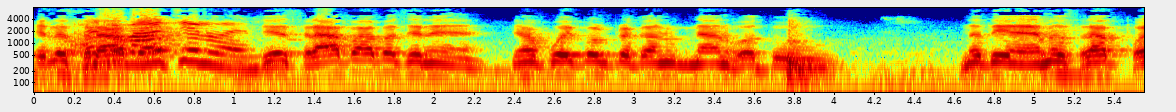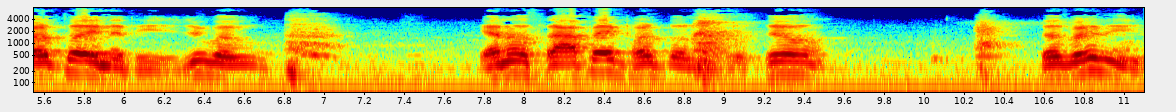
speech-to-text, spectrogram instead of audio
એટલે શ્રાપ જે શ્રાપ આપે છે ને ત્યાં કોઈ પણ પ્રકારનું જ્ઞાન હોતું નથી. એનો શ્રાપ ફળતોય નથી. શું કહ્યું? એનો શ્રાપે ફળતો નથી. શું? ને.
